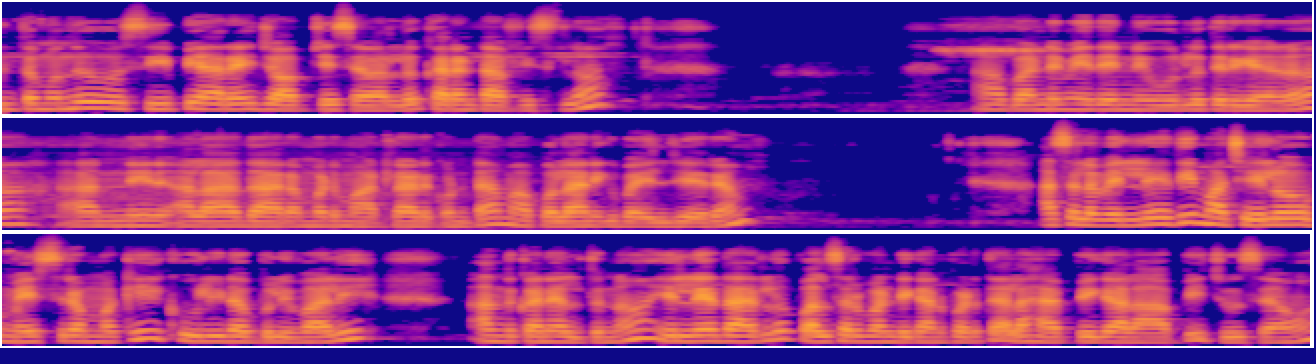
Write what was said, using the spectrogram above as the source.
ఇంతకుముందు సిపిఆర్ఐ జాబ్ చేసేవాళ్ళు కరెంట్ ఆఫీస్లో ఆ బండి మీద ఎన్ని ఊర్లు తిరిగారో అన్నీ అలా దారమ్మటి మాట్లాడుకుంటా మా పొలానికి బయలుదేరాం. అసలు వెళ్ళేది మా చేలో మేస్త్రమ్మకి కూలీ డబ్బులు ఇవ్వాలి అందుకని వెళ్తున్నాం. వెళ్ళే దారిలో పల్సర్ బండి కనపడితే అలా హ్యాపీగా అలా ఆపి చూసాము.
